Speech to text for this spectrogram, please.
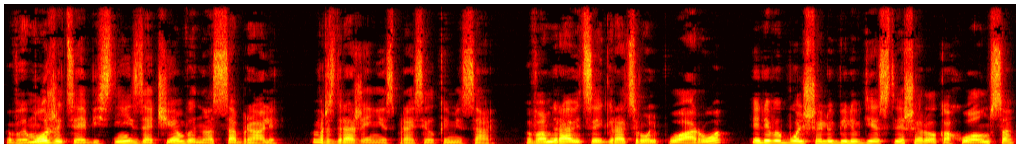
«Вы можете объяснить, зачем вы нас собрали?» – в раздражении спросил комиссар. «Вам нравится играть роль Пуаро? Или вы больше любили в детстве Шерлока Холмса?»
